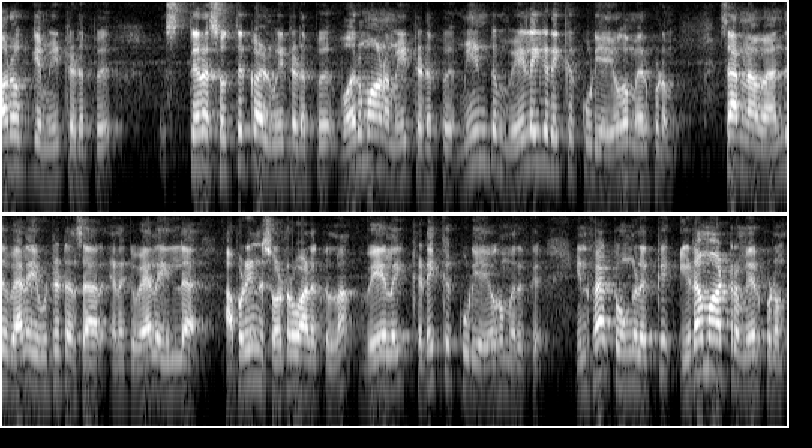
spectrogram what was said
ஆரோக்கிய மீட்டெடுப்பு ஸ்திர சொத்துக்கள் மீட்டெடுப்பு வருமானம் மீட்டெடுப்பு மீண்டும் வேலை கிடைக்கக்கூடிய யோகம் ஏற்படும். சார் நான் வந்து வேலையை விட்டுட்டேன் சார் எனக்கு வேலை இல்லை அப்படின்னு சொல்கிறவாளுக்கெல்லாம் வேலை கிடைக்கக்கூடிய யோகம் இருக்குது இன்ஃபேக்ட் உங்களுக்கு இடமாற்றம் ஏற்படும்.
